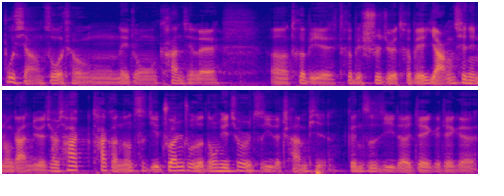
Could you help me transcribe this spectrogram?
不想做成那种看起来呃特别特别视觉特别洋气那种感觉。就是他他可能自己专注的东西就是自己的产品跟自己的这个这个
